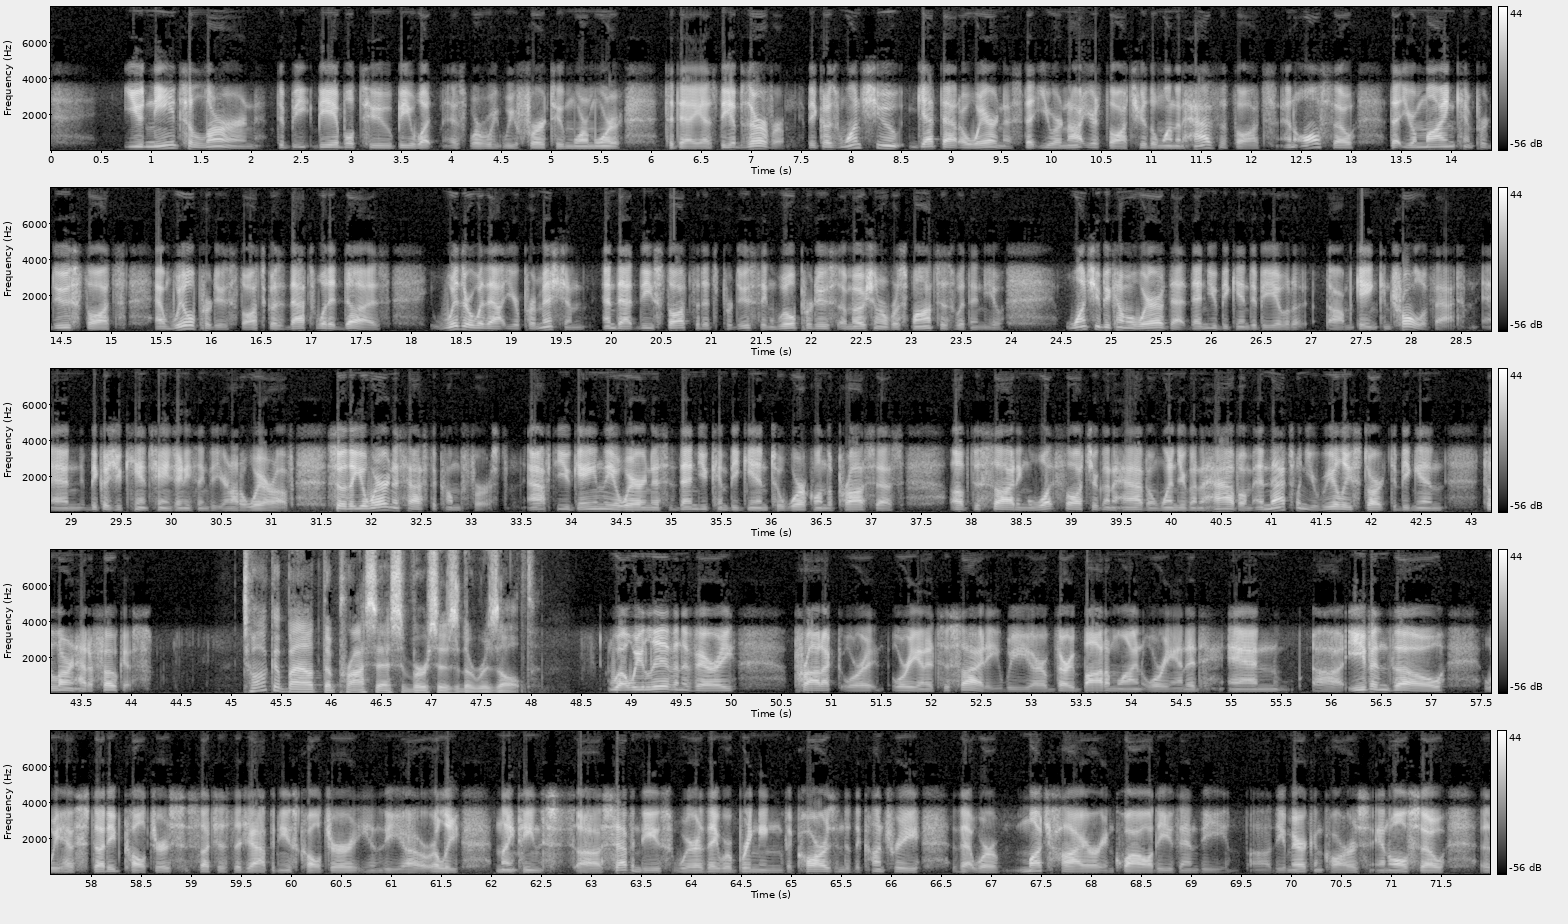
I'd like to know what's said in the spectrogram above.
you need to learn to be, be able to be what, as we, we refer to more and more today, as the observer. Because once you get that awareness that you are not your thoughts, you're the one that has the thoughts, and also that your mind can produce thoughts and will produce thoughts because that's what it does, with or without your permission, and that these thoughts that it's producing will produce emotional responses within you. Once you become aware of that, then you begin to be able to um, gain control of that, and because you can't change anything that you're not aware of. So the awareness has to come first. After you gain the awareness, then you can begin to work on the process of deciding what thoughts you're going to have and when you're going to have them, and that's when you really start to begin to learn how to focus. Talk about the process versus the result. Well, we live in a very product or, oriented society. We are very bottom line oriented, and uh, even though we have studied cultures such as the Japanese culture in the uh, early 1970s, where they were bringing the cars into the country that were much higher in quality than the uh, the American cars, and also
